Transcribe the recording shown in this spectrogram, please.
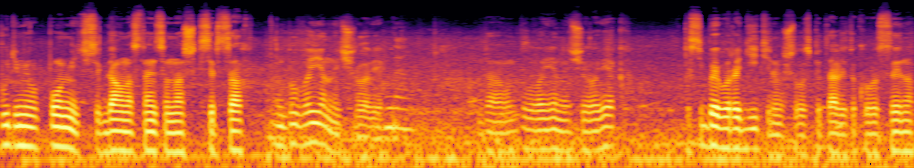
будем его помнить, всегда он останется в наших сердцах. Он был военный человек. Да. Да, он был военный человек. Спасибо его родителям, что воспитали такого сына.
